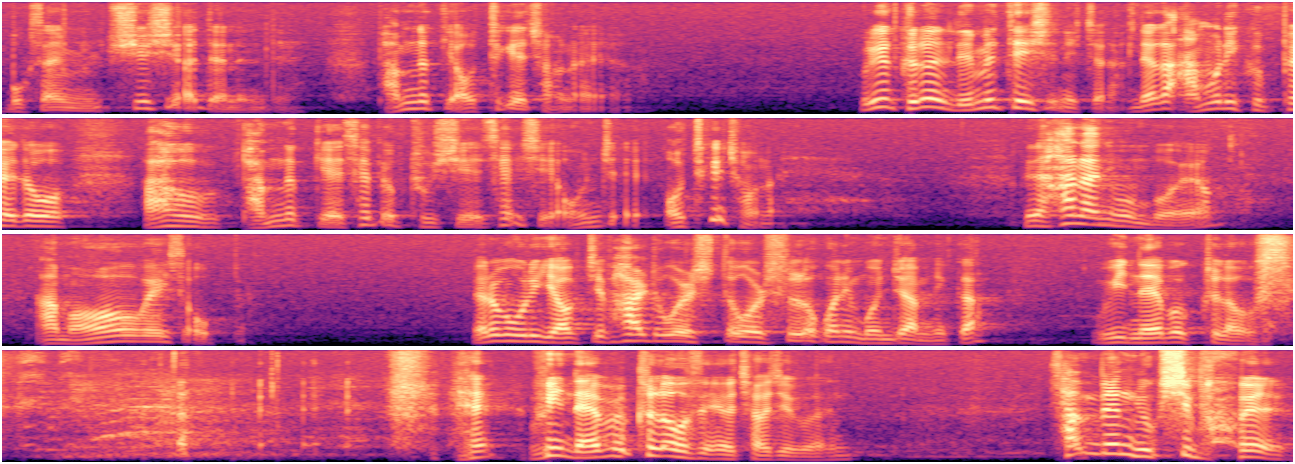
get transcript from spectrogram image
목사님 쉬셔야 되는데 밤늦게 어떻게 전화해요? 우리가 그런 limitation 있잖아. 내가 아무리 급해도 아우 밤늦게 새벽 2시에 3시에 언제 어떻게 전화해? 근데 하나님은 뭐예요? I'm always open. 여러분 우리 옆집 hardware store 슬로건이 뭔지 압니까? We never close. We never close예요, 저 집은. 365일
